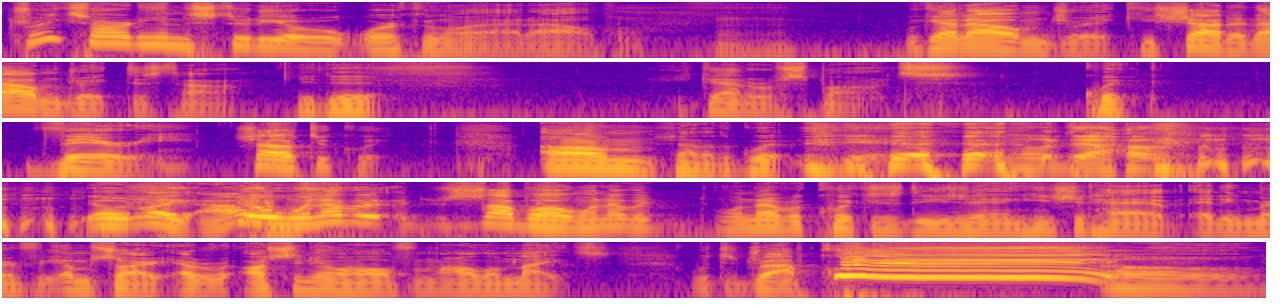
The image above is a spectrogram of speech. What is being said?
Drake's already in the studio working on that album. Mm-hmm. We got album Drake. He shot at album Drake this time. He did. He got a response. Quick. Very. Shout out to Quick. Um, Shout out to Quick. yeah, no doubt. Yo, like, I yo, was- whenever sidebar, whenever whenever Quick is DJing, he should have Eddie Murphy. I'm sorry, Arsenio Hall from Harlem Nights with the drop. Quick. oh,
